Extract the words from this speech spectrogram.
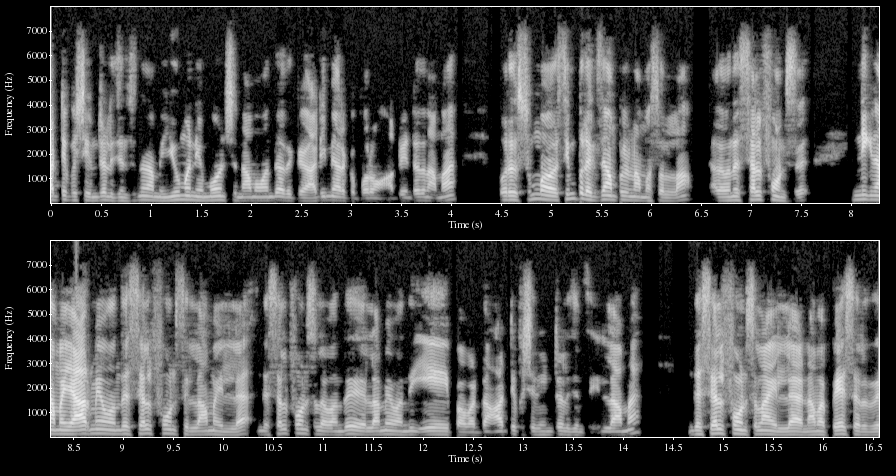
ஆர்டிஃபிஷியல் இன்டெலிஜென்ஸ் வந்து நம்ம ஹியூமன் எமோஷன் நம்ம வந்து அதுக்கு அடிமையா இருக்க போறோம் அப்படின்றத நம்ம ஒரு சும்மா சிம்பிள் எக்ஸாம்பிள் நம்ம சொல்லலாம். அது வந்து செல்ஃபோன்ஸ். இன்னைக்கு நம்ம யாருமே வந்து செல்ஃபோன்ஸ் இல்லாம இல்லை இந்த செல்ஃபோன்ஸ்ல வந்து எல்லாமே வந்து ஏஐ பவர் தான். ஆர்டிஃபிஷியல் இன்டெலிஜென்ஸ் இல்லாம இந்த செல்ஃபோன்ஸ்லாம் இல்லை நம்ம பேசுறது,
